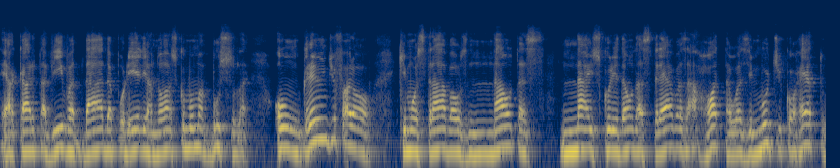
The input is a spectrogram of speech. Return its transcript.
é a carta viva dada por ele a nós como uma bússola ou um grande farol que mostrava aos nautas na escuridão das trevas a rota, o azimuth correto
